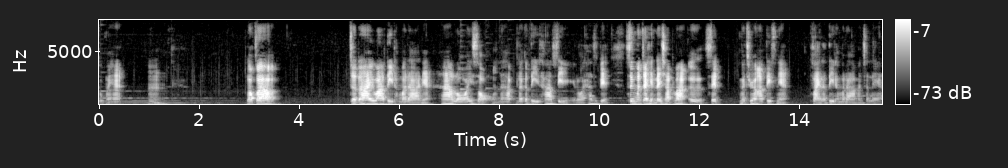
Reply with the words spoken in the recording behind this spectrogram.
ถูกไหมฮะ อืม เราก็จะได้ว่าตีธรรมดาเนี่ย 502 นะครับ แล้วก็ตีธา451 ซึ่งมันจะเห็นได้ชัดว่า เออ เซต material artist เนี่ย ใส่แล้วตีธรรมดามันจะแรง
